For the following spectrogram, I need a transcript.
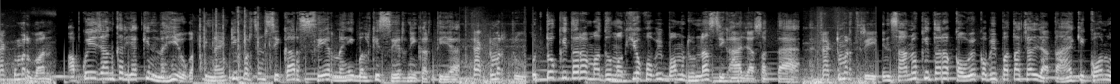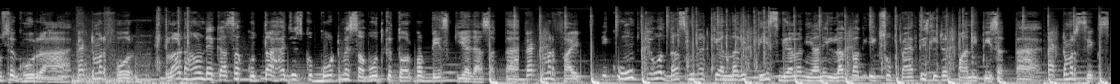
फैक्ट नंबर वन आपको ये जानकर यकीन नहीं होगा कि 90 परसेंट शिकार शेर नहीं, बल्कि शेर नहीं करती है। फैक्ट नंबर टू कुत्तों की तरह मधुमक्खियों को भी बम ढूंढना सिखाया जा सकता है। फैक्ट नंबर थ्री इंसानों की तरह कौवे को भी पता चल जाता है कि कौन उसे घूर रहा है। फैक्ट नंबर फोर ब्लड हाउंड एक ऐसा कुत्ता है जिसको कोर्ट में सबूत के तौर पर पेश किया जा सकता है। फैक्ट नंबर फाइव एक ऊँट केवल दस मिनट के अंदर ही तीस गैलन, यानी लगभग एक सौ पैंतीस लीटर पानी पी सकता है। फैक्ट नंबर सिक्स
